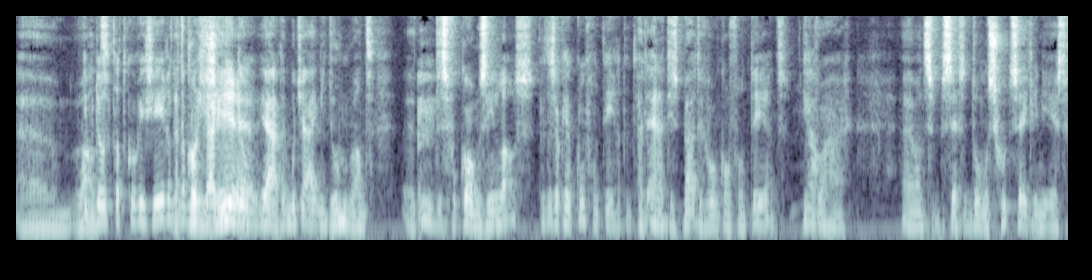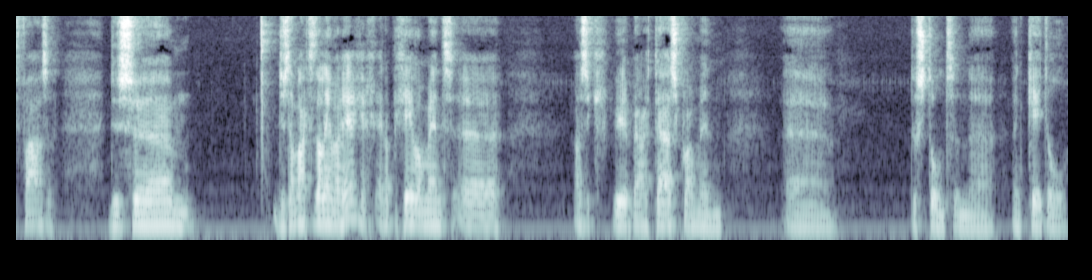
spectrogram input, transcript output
Um, je bedoelt dat corrigeren? Dat, dat corrigeren, moet je eigenlijk niet doen. ja, dat moet je eigenlijk niet doen, want het, is volkomen zinloos. Het is ook heel confronterend natuurlijk. En het is buitengewoon confronterend ja. voor haar. Uh, want ze beseft het donders goed, zeker in die eerste fase. Dus, uh, dus dat maakt het alleen maar erger. En op een gegeven moment, uh, als ik weer bij haar thuis kwam en er stond een, uh, een ketel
